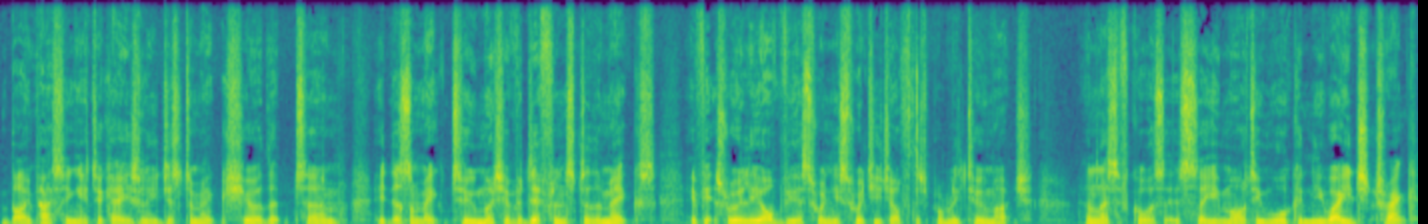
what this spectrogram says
bypassing it occasionally just to make sure that um, it doesn't make too much of a difference to the mix. If it's really obvious when you switch it off, there's probably too much. Unless, of course, it's the Martin Walker New Age track,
